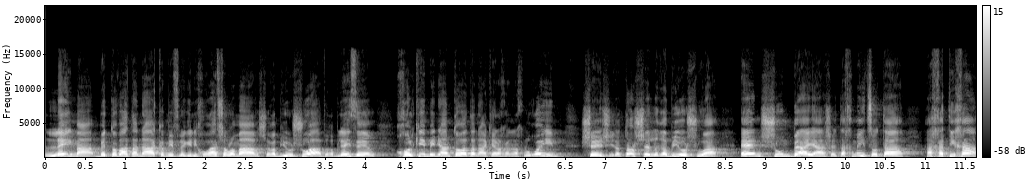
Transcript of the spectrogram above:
לימה בטובת הנאה כמפלגי. לכאורה אפשר לומר שרבי יהושע ורבי אליעזר חולקים בעניין טובת הנאה, כי אנחנו רואים ששיטתו של רבי יהושע אין שום בעיה שתחמיץ אותה החתיכה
